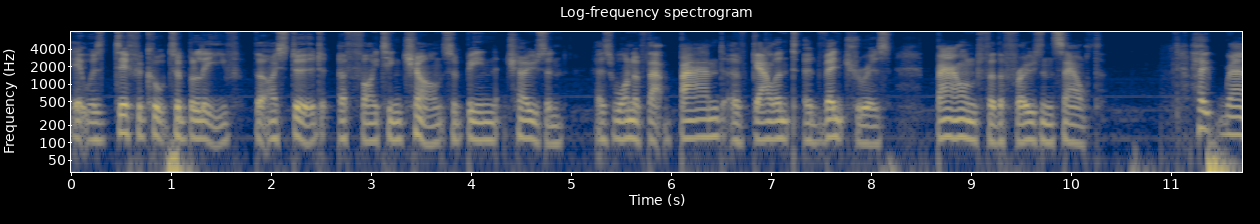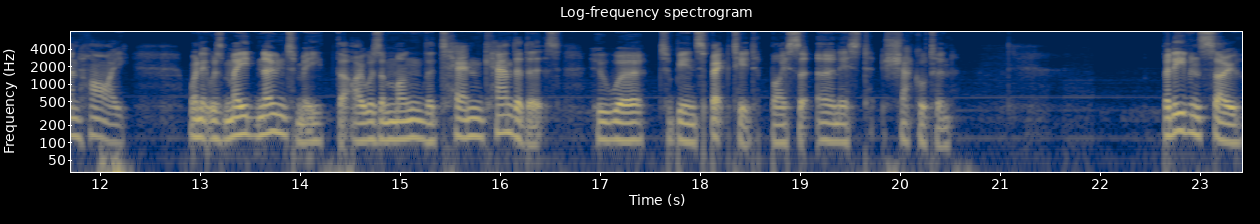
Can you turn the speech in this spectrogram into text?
It was difficult to believe that I stood a fighting chance of being chosen as one of that band of gallant adventurers bound for the frozen south. Hope ran high when it was made known to me that I was among the ten candidates who were to be inspected by Sir Ernest Shackleton. But even so,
